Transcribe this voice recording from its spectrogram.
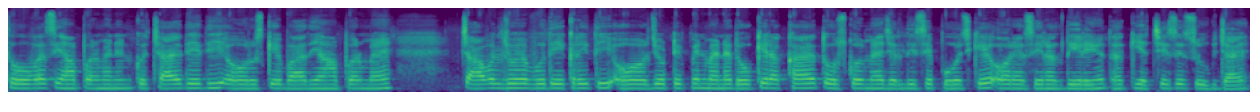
तो बस यहाँ पर मैंने इनको चाय दे दी और उसके बाद यहाँ पर मैं चावल जो है वो देख रही थी और जो टिफ़िन मैंने धो के रखा है तो उसको मैं जल्दी से पोंछ के और ऐसे रख दे रही हूँ ताकि अच्छे से सूख जाए।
